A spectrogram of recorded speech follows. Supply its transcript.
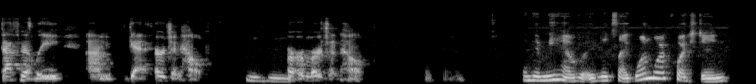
definitely um, get urgent help mm-hmm. or emergent help. Okay. And then we have, it looks like one more question.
